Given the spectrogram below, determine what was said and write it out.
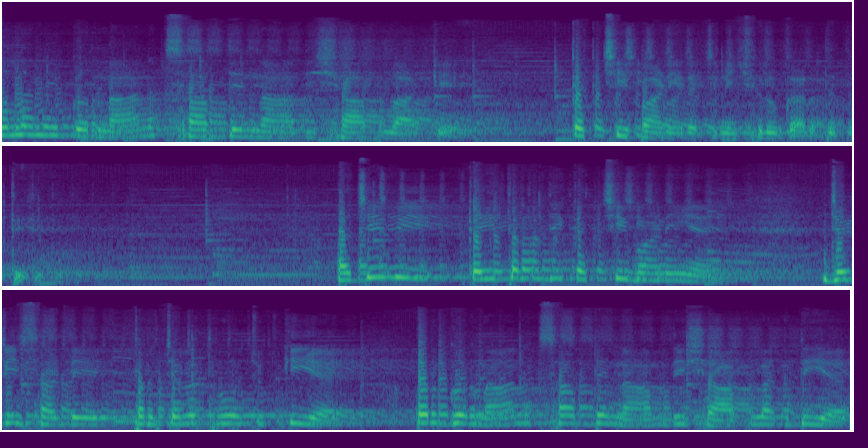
ਉਹਨਾਂ ਨੇ ਗੁਰੂ ਨਾਨਕ ਸਾਹਿਬ ਦੇ ਨਾਂ ਦੀ ਛਾਪ ਲਾ ਕੇ ਕੱਚੀ ਬਾਣੀ ਰਚਣੀ ਸ਼ੁਰੂ ਕਰ ਦਿੱਤੀ। ਅਜੇ ਵੀ ਕਈ ਤਰ੍ਹਾਂ ਦੀ ਕੱਚੀ ਬਾਣੀ ਹੈ ਜਿਹੜੀ ਸਾਡੇ ਪ੍ਰਚਲਿਤ ਹੋ ਚੁੱਕੀ ਹੈ ਔਰ ਗੁਰੂ ਨਾਨਕ ਸਾਹਿਬ ਦੇ ਨਾਮ ਦੀ ਛਾਪ ਲੱਗਦੀ ਹੈ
